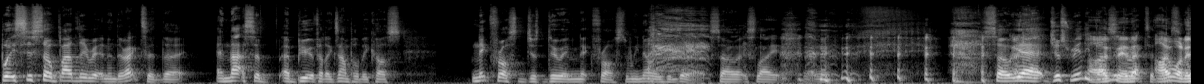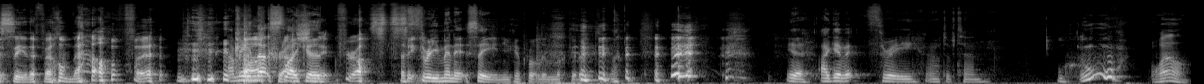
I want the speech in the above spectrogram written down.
But it's just so badly written and directed that, and that's a, a beautiful example because Nick Frost just doing Nick Frost, we know he can do it. So it's like, so yeah, just really badly Honestly, that. I want to see the film now for. I mean, that's like a, Frost a three-minute scene. You can probably look at it. yeah, I give it three out of ten. ooh, Well,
